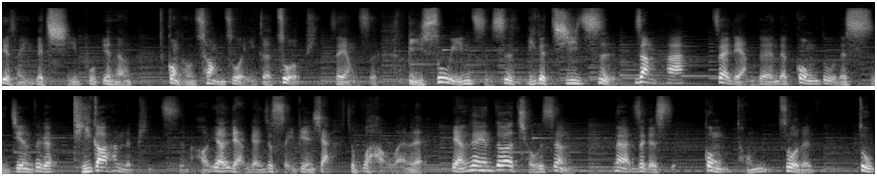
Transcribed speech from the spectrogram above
变成一个棋谱，变成共同创作一个作品这样子。比输赢只是一个机制，让他。在两个人的共度的时间，这个提高他们的品质嘛，好，要两个人就随便下就不好玩了。两个人都要求胜，那这个是共同做的度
